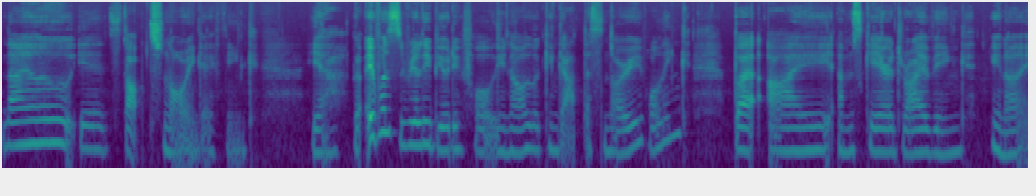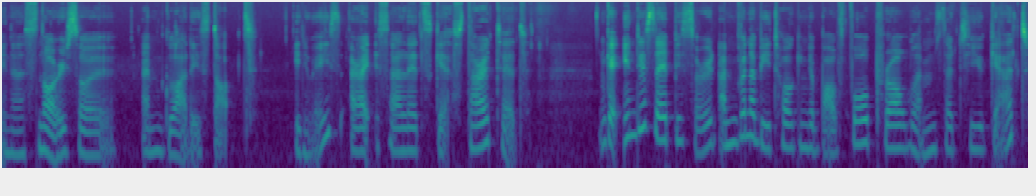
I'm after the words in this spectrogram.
now it stopped snowing, I think. Yeah, it was really beautiful, you know, looking at the snow falling. But I am scared driving, you know, in a snow, so I'm glad it stopped. Anyways, alright, so let's get started. Okay, in this episode, I'm gonna be talking about four problems that you get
